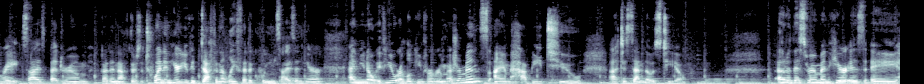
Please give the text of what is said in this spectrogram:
great size bedroom. Got enough. There's a twin in here. You could definitely fit a queen size in here. And you know, if you are looking for room measurements, I am happy to, uh, to send those to you. Out of this room, and here is a,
